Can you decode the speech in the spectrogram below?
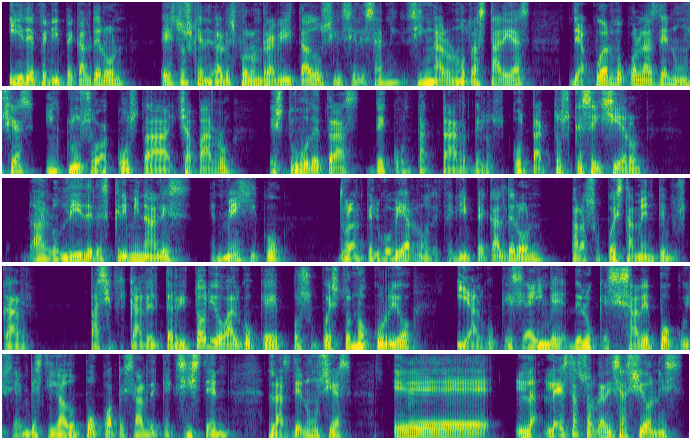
y de Felipe Calderón. Estos generales fueron rehabilitados y se les asignaron otras tareas de acuerdo con las denuncias, incluso Acosta Chaparro estuvo detrás de contactar, de los contactos que se hicieron a los líderes criminales en México durante el gobierno de Felipe Calderón para supuestamente buscar pacificar el territorio, algo que por supuesto no ocurrió y algo que se ha de lo que se sabe poco y se ha investigado poco a pesar de que existen las denuncias. Eh, estas organizaciones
